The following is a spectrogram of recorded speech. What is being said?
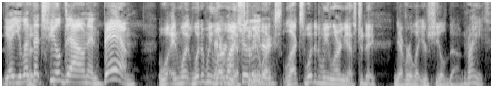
Yeah, you let Uh, that shield down and bam. Well, and what what did we Better learn yesterday. Lex? Lex, what did we learn yesterday? Never let your shield down. Right.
